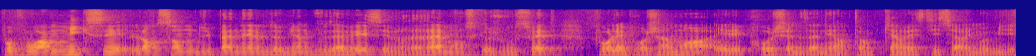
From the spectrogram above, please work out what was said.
pour pouvoir mixer l'ensemble du panel de biens que vous avez. C'est vraiment ce que je vous souhaite pour les prochains mois et les prochaines années en tant qu'investisseur immobilier.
